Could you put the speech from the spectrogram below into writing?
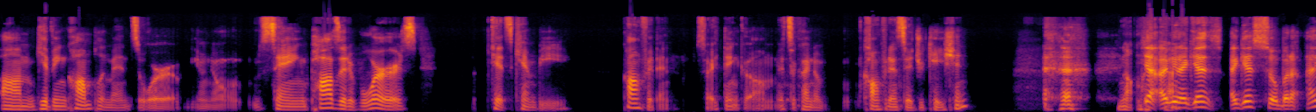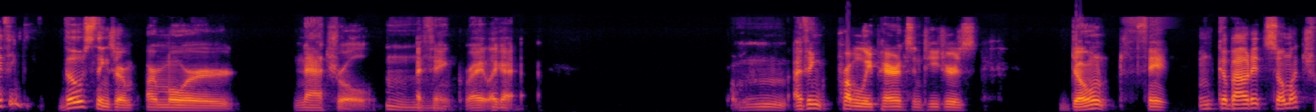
um, giving compliments or you know saying positive words, kids can be confident. So I think um, it's a kind of confidence education. Not like yeah, I mean. I guess I guess so, but I think those things are are more natural. I Mm, think, right? Like I, mm, I think probably parents and teachers don't think about it so much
